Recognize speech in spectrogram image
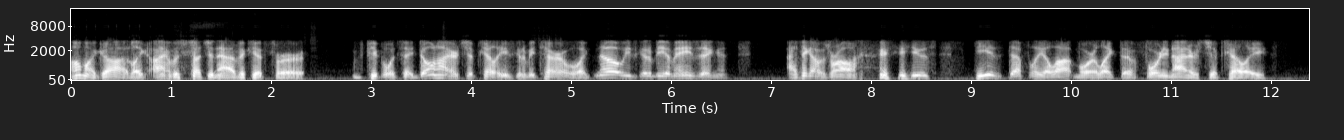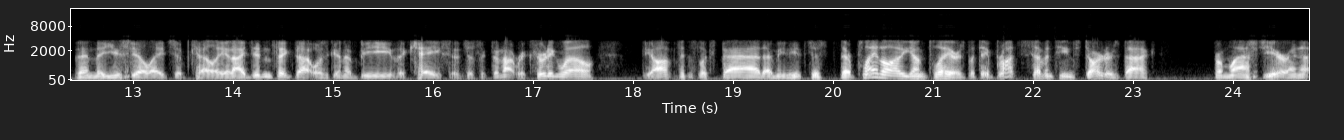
Oh my God! Like I was such an advocate for. People would say, "Don't hire Chip Kelly; he's going to be terrible." Like, no, he's going to be amazing. And I think I was wrong. he was. He is definitely a lot more like the 49ers Chip Kelly than the UCLA Chip Kelly, and I didn't think that was going to be the case. It's just like they're not recruiting well. The offense looks bad. I mean, it's just they're playing a lot of young players, but they brought 17 starters back from last year, and an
